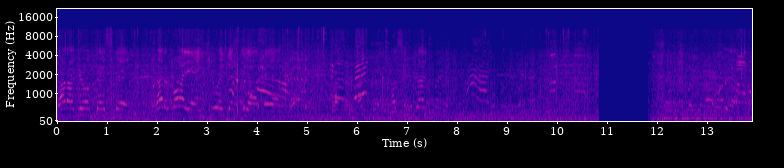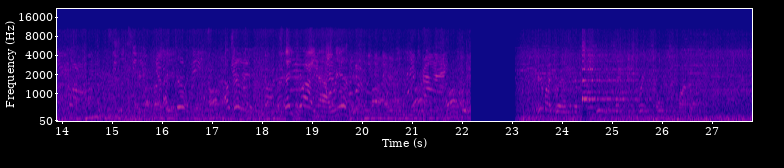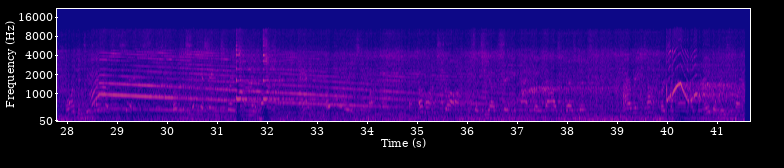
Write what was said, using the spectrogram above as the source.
Not on your best day. Not at my age. You ain't getting me out there. I'll see you guys later. Savage Oh, yeah. How you doing? How's everything? Stay dry now, will you? Here, my friend, comes the City of Sandy Springs Police Department. Formed in 2006, the come on strong. For such a young city of 98,000 residents. Hiring top personnel has enabled these departments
